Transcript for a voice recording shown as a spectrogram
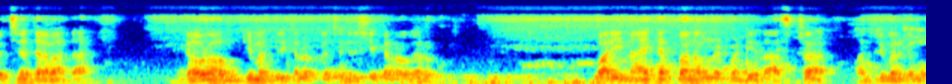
వచ్చిన తర్వాత గౌరవ ముఖ్యమంత్రి కల్వకుంట్ల చంద్రశేఖరరావు గారు వారి నాయకత్వాన ఉన్నటువంటి రాష్ట్ర మంత్రివర్గము.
